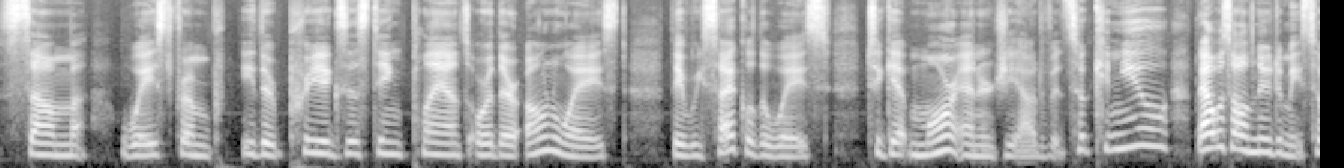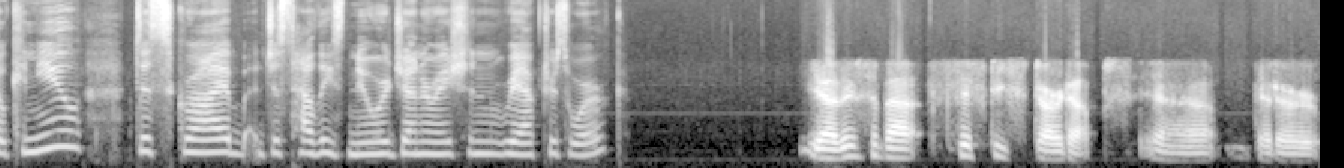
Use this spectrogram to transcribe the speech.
some waste from either pre existing plants or their own waste. They recycle the waste to get more energy out of it. So, can you, that was all new to me. So, can you describe just how these newer generation reactors work? Yeah, there's about 50 startups uh, that are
